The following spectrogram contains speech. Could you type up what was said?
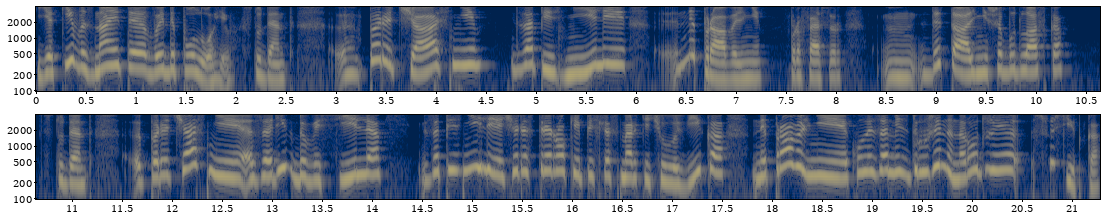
Які ви знаєте види пологів? Студент. «Е, Передчасні, запізнілі, е, неправильні. Професор. Детальніше, будь ласка. Студент. «Е, Передчасні за рік до весілля, запізнілі через три роки після смерті чоловіка, неправильні, коли замість дружини народжує сусідка.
